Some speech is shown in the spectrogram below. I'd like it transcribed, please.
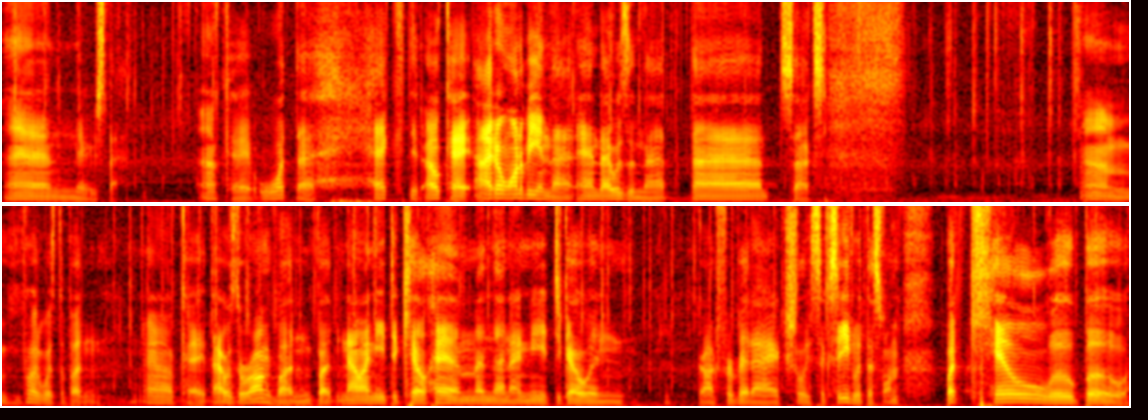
and there's that. Okay, what the heck did? Okay, I don't want to be in that, and I was in that. That sucks. Um, what was the button? Okay, that was the wrong button, but now I need to kill him, and then I need to go and, God forbid I actually succeed with this one, but kill Lu Bu. And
